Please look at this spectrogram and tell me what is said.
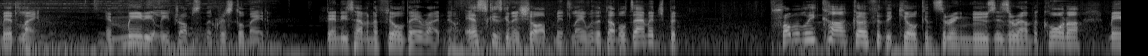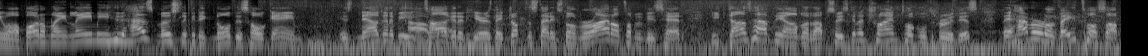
Mid lane. Immediately drops in the Crystal Maiden. Dendi's having a fill day right now. Esk is going to show up mid lane with a double damage, but probably can't go for the kill considering Moose is around the corner. Meanwhile, bottom lane, Lamy, who has mostly been ignored this whole game, is now going to be Oh, boy. targeted here as they drop the Static Storm right on top of his head. He does have the armlet up, so he's going to try and toggle through this. They have a Vatos up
